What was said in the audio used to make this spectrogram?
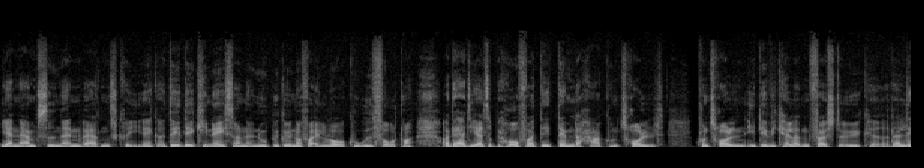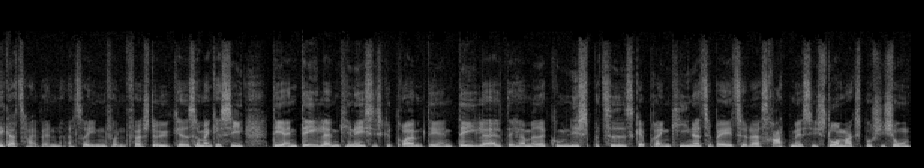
ja nærmest siden 2. verdenskrig. Ikke? Og det er det, kineserne nu begynder for alvor at kunne udfordre. Og der har de altså behov for, at det er dem, der har kontrollen, kontrollen i det, vi kalder den første økæde. Og der ligger Taiwan altså inden for den første økæde. Så man kan sige, det er en del af den kinesiske drøm, det er en del af alt det her med, at Kommunistpartiet skal bringe Kina tilbage til deres retmæssige stormagtsposition.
